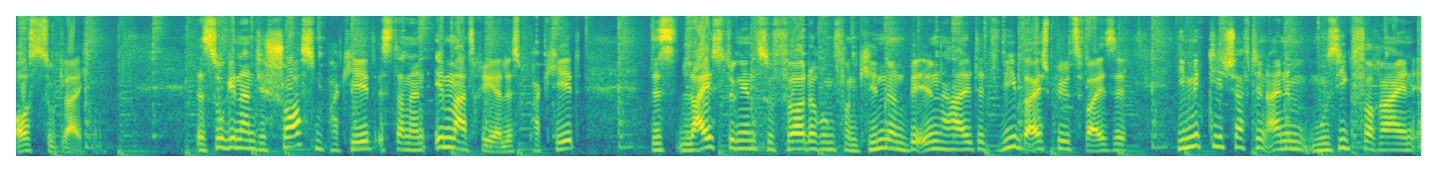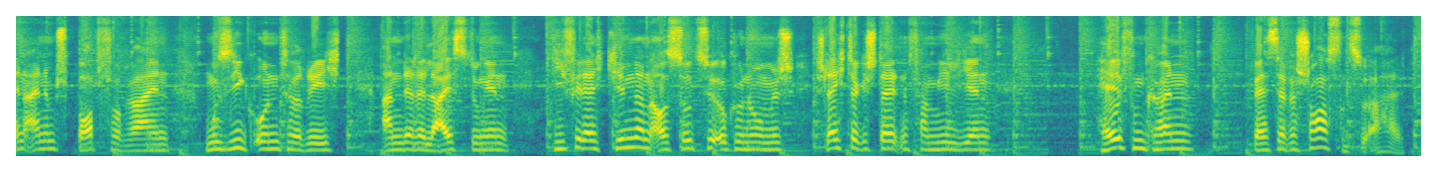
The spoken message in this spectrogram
auszugleichen. Das sogenannte Chancenpaket ist dann ein immaterielles Paket, das Leistungen zur Förderung von Kindern beinhaltet, wie beispielsweise die Mitgliedschaft in einem Musikverein, in einem Sportverein, Musikunterricht, andere Leistungen, die vielleicht Kindern aus sozioökonomisch schlechter gestellten Familien helfen können, bessere Chancen zu erhalten.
